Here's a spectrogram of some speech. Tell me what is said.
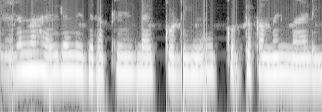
ಯಾರೆಲ್ಲ ಹೈಡಲ್ ಇದ್ದೀರಾ? ಪ್ಲೀಸ್ ಲೈಕ್ ಕೊಡಿ, ಕೊಟ್ಟು ಕಮೆಂಟ್ ಮಾಡಿ.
